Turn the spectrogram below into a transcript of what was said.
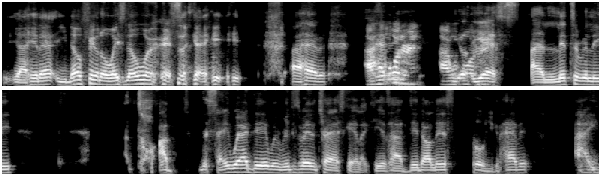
Yeah, I hear that. You don't don't waste no words. Okay, I have it. I have order it. I Yo- yes, I literally, I, the same way I did with Richest Man in the Trash Can. Like, here's how I did all this. Boom, you can have it. I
